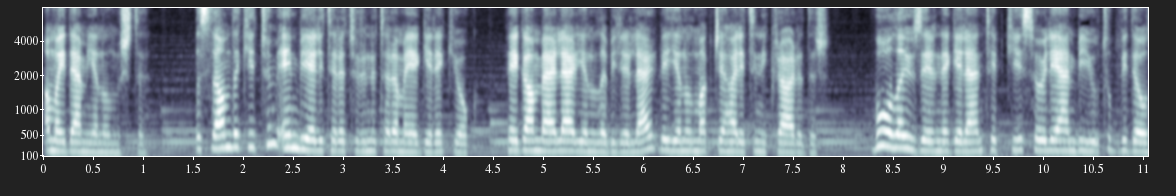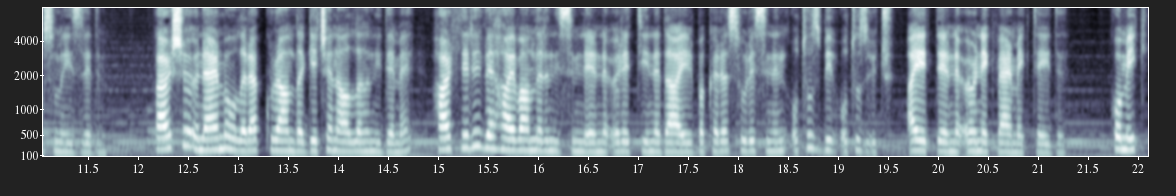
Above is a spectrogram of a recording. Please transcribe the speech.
Ama İdem yanılmıştı. İslam'daki tüm enbiya literatürünü taramaya gerek yok. Peygamberler yanılabilirler ve yanılmak cehaletin ikrarıdır. Bu olay üzerine gelen tepkiyi söyleyen bir YouTube videosunu izledim. Karşı önerme olarak Kur'an'da geçen Allah'ın ideme, harfleri ve hayvanların isimlerini öğrettiğine dair Bakara suresinin 31-33 ayetlerine örnek vermekteydi. Komik,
